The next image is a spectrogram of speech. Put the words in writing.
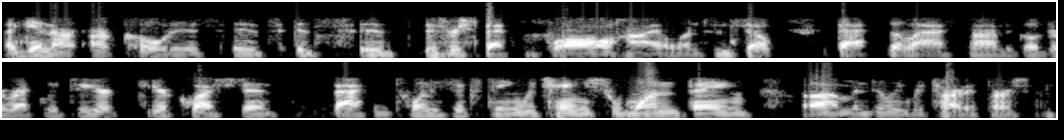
again our, our code is is, is is respectful for all Ohioans. And so that's the last time to go directly to your your question. Back in 2016, we changed one thing: uh, mentally retarded person.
